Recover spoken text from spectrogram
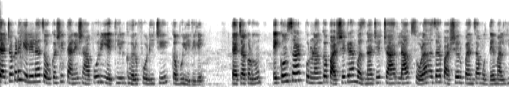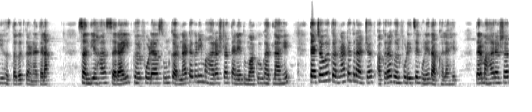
त्याच्याकडे गेलेल्या चौकशीत त्याने शहापूर येथील घरफोडीची कबुली दिली. त्याच्याकडून एकोणसाठ पूर्णांक पाचशे ग्रॅम वजनाचे चार लाख सोळा हजार पाचशे रुपयांचा मुद्देमालही हस्तगत करण्यात आला. संधी हा सराईत घरफोड्या असून कर्नाटक आणि महाराष्ट्रात त्याने धुमाकूळ घातला आहे. त्याच्यावर कर्नाटक राज्यात अकरा घरफोडीचे गुन्हे दाखल आहेत. तर महाराष्ट्रात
